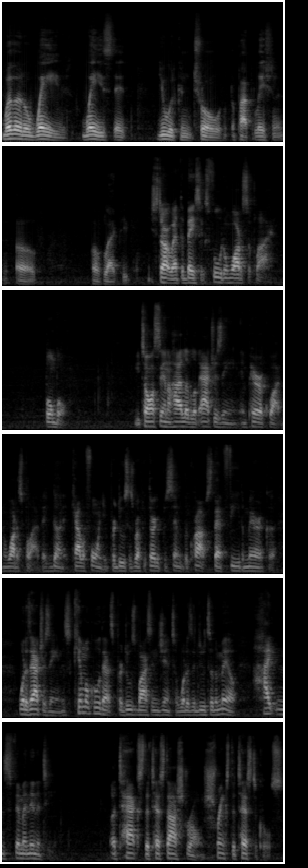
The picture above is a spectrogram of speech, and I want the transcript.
what are the ways ways that you would control the population of of black people? You start with the basics: food and water supply. Boom, boom. You toss in a high level of atrazine and paraquat in the water supply. They've done it. California produces roughly 30% of the crops that feed America. What is atrazine? It's a chemical that's produced by Syngenta. What does it do to the male? Heightens femininity, attacks the testosterone, shrinks the testicles.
